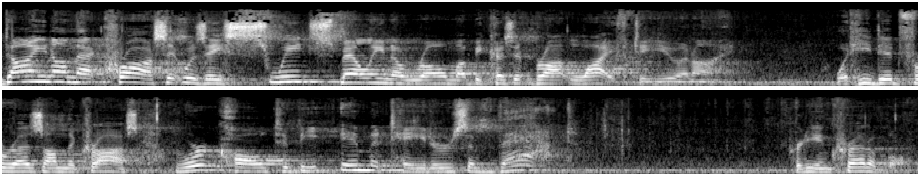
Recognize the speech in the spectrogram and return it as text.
dying on that cross, it was a sweet smelling aroma because it brought life to you and I. What he did for us on the cross. We're called to be imitators of that. Pretty incredible.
